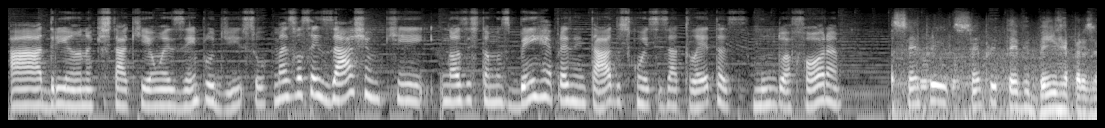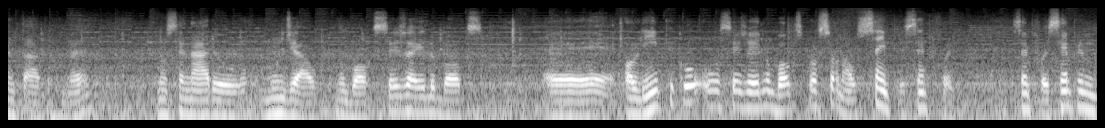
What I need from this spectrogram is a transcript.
a Adriana, que está aqui, é um exemplo disso. Mas vocês acham que nós estamos bem representados com esses atletas mundo afora? Sempre, sempre teve bem representado, né? No cenário mundial, no boxe, seja ele o boxe é, olímpico ou seja ele no boxe profissional. Sempre, sempre foi. Sempre foi. Sempre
